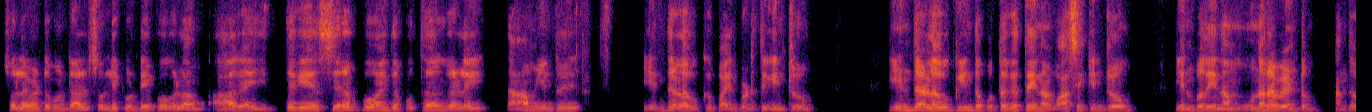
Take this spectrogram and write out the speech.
சொல்ல வேண்டுமென்றால் சொல்லிக்கொண்டே போகலாம். ஆக இத்தகைய சிறப்பு வாய்ந்த புத்தகங்களை நாம் இன்று எந்த அளவுக்கு பயன்படுத்துகின்றோம்? எந்த அளவுக்கு இந்த புத்தகத்தை நாம் வாசிக்கின்றோம்? என்பதை நாம் உணர வேண்டும். அந்த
